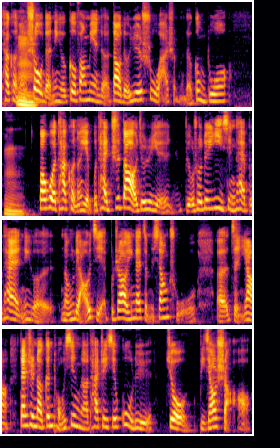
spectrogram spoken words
他可能受的那个各方面的道德约束啊什么的更多。嗯，包括他可能也不太知道，就是也，比如说对异性他也不太那个能了解，不知道应该怎么相处，呃，怎样？但是呢，跟同性呢，他这些顾虑就比较少，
